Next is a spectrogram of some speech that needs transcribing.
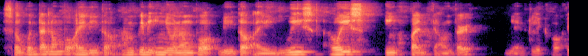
So, punta lang po kayo dito. Ang piliin nyo lang po dito ay Waste, waste Ink Pad Counter. Yan, click OK.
